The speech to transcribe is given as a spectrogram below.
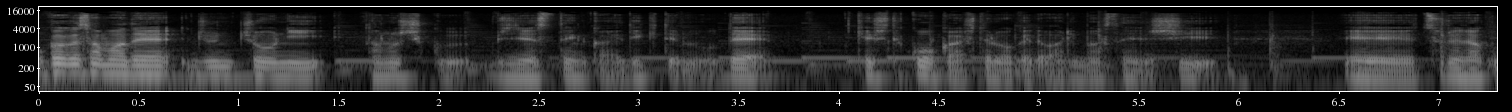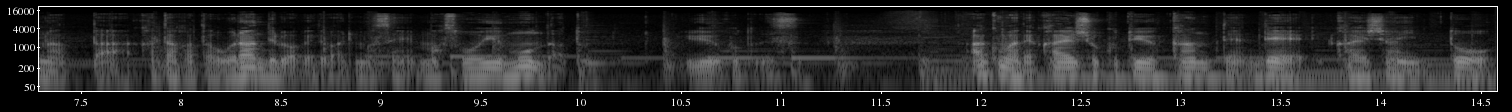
おかげさまで順調に楽しくビジネス展開できているので決して後悔してるわけではありませんし、えー、釣れなくなった方々を恨んでるわけではありません、まあ、そういうもんだということです。あくまで会食という観点で会社員と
